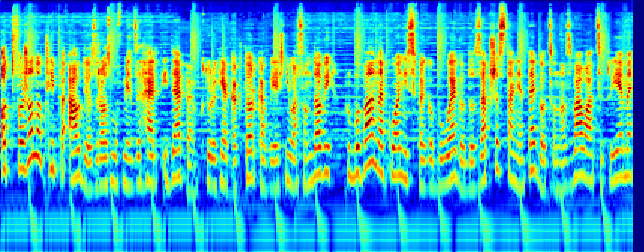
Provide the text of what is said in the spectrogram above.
Odtworzono klipy audio z rozmów między Heard i Deppem, w których, jak aktorka wyjaśniła sądowi, próbowała nakłonić swojego byłego do zaprzestania tego, co nazwała, cytujemy,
